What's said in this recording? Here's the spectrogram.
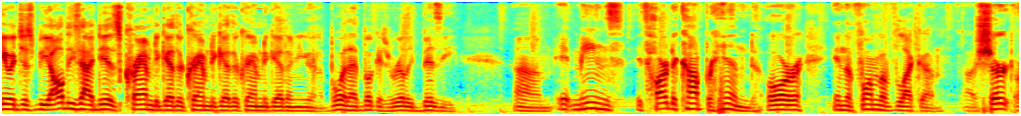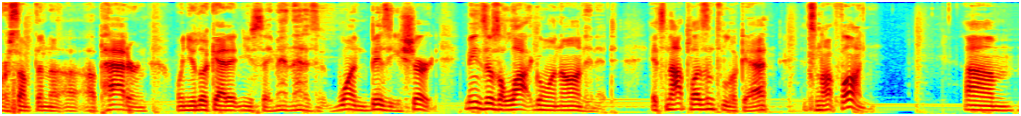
it would just be all these ideas crammed together, crammed together, crammed together, and you go, boy, that book is really busy. Um, it means it's hard to comprehend, or in the form of like a, a shirt or something, a, a, pattern. When you look at it and you say, man, that is one busy shirt, it means there's a lot going on in it. It's not pleasant to look at, it's not fun. Um,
